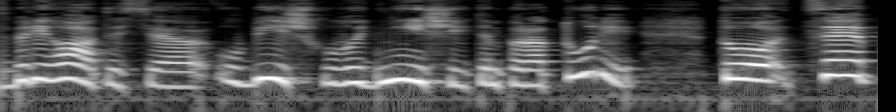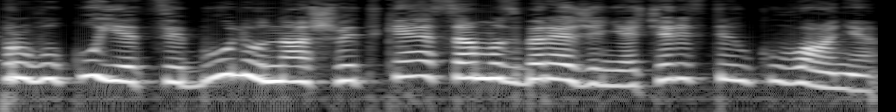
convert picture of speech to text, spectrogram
зберігатися у більш холоднішій температурі, то це провокує цибулю на швидке самозбереження через стрілкування.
